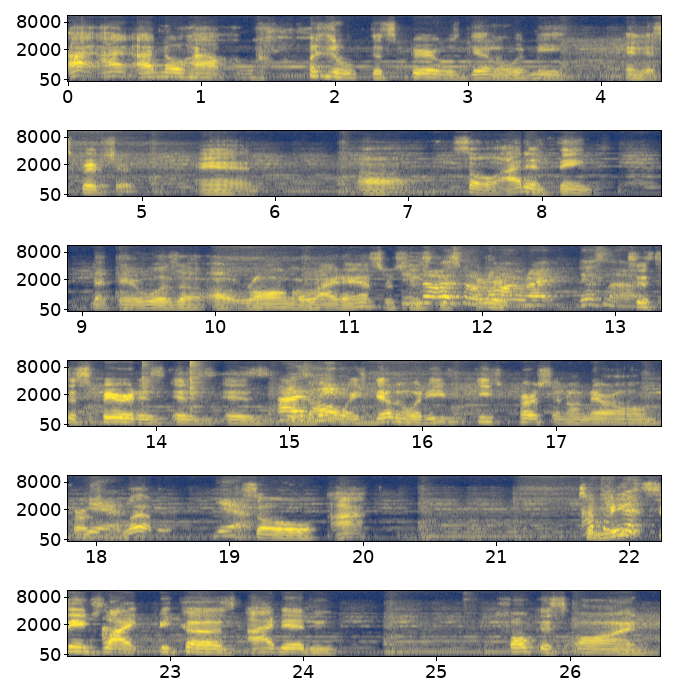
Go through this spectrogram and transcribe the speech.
I, I, know how the, the spirit was dealing with me in the scripture and uh, so I didn't think that there was a, a wrong or right answer since the it's no spirit, wrong, right? That's not. since the spirit is is is, is always dealing with each, each person on their own personal Yeah. level. Yeah. So I, to I me, it seems like because I didn't focus on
